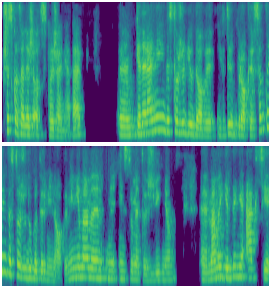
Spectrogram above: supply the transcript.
wszystko zależy od spojrzenia, tak? Generalnie inwestorzy giełdowi, w broker są to inwestorzy długoterminowi. My nie mamy mm, instrumentów z dźwignią, mamy jedynie akcje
